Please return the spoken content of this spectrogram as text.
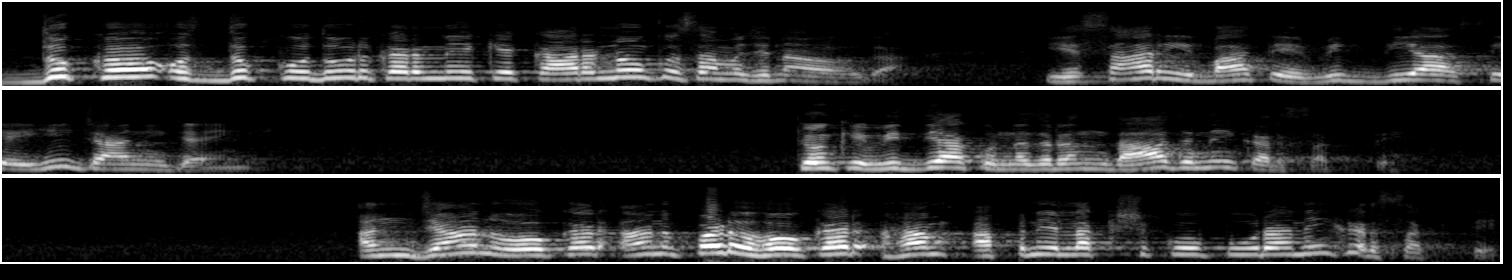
दुख उस दुख को दूर करने के कारणों को समझना होगा। ये सारी बातें विद्या से ही जानी जाएँगी। क्योंकि विद्या को नजरअंदाज नहीं कर सकते। अनजान होकर, अनपढ़ होकर हम अपने लक्ष्य को पूरा नहीं कर सकते।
